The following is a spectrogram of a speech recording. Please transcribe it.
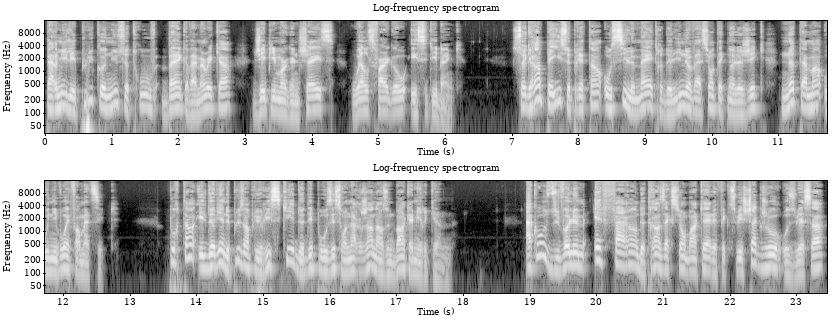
Parmi les plus connues se trouvent Bank of America, JP Morgan Chase, Wells Fargo et Citibank. Ce grand pays se prétend aussi le maître de l'innovation technologique, notamment au niveau informatique. Pourtant, il devient de plus en plus risqué de déposer son argent dans une banque américaine. À cause du volume effarant de transactions bancaires effectuées chaque jour aux USA,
